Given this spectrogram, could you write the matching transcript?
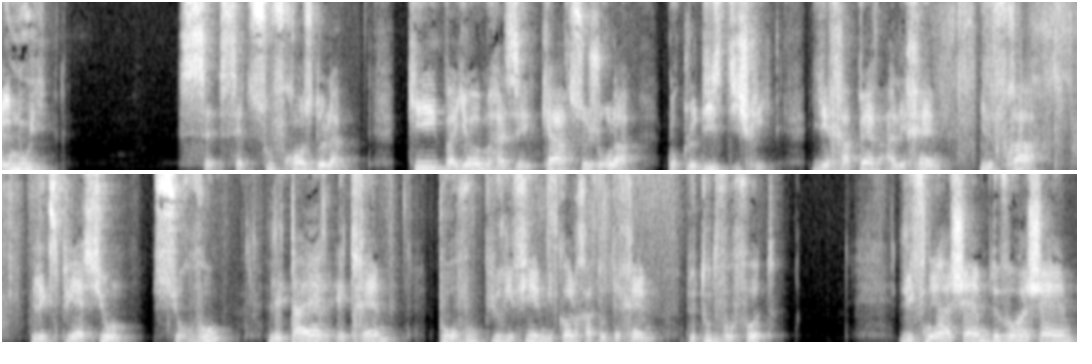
inouï, cette souffrance de l'âme? Qui va yom hazé, car ce jour-là, donc le 10 Tishri, Yechaper Alechem, il fera l'expiation sur vous, les Taher et Trem, pour vous purifier Mikol Chatotechem de toutes vos fautes. L'Ifne Hashem, devant Hashem,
